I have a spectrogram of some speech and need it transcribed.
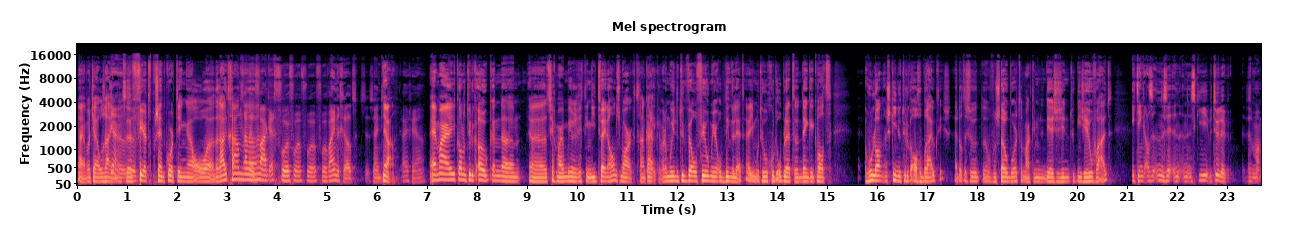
nou ja, wat jij al zei, Ja, met dat eh, is- 40% korting al eh, eruit gaan. Gaan heel eh. vaak echt voor, voor, voor, voor weinig geld zijn die Ja. krijgen, ja. En, maar je kan natuurlijk ook en, eh, eh, zeg maar meer richting die tweedehandsmarkt gaan Ja. kijken. Maar dan moet je natuurlijk wel veel meer op dingen letten. Je moet heel goed opletten, denk ik, wat, hoe lang een ski natuurlijk al gebruikt is. Dat is of een snowboard, dat maakt in deze zin natuurlijk niet zo heel veel uit. Ik denk als een, een, een ski, natuurlijk, het ma-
